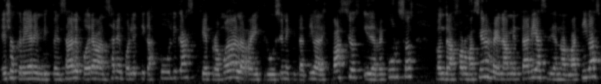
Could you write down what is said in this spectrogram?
ellos creían indispensable poder avanzar en políticas públicas que promuevan la redistribución equitativa de espacios y de recursos con transformaciones reglamentarias y de normativas,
